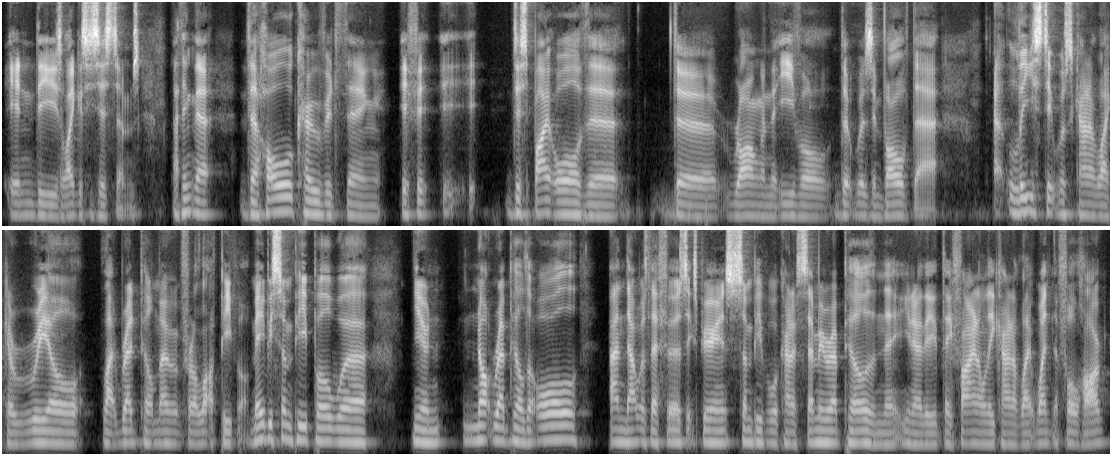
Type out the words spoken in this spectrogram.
in these legacy systems. I think that the whole COVID thing, if it, it despite all of the the wrong and the evil that was involved there, at least it was kind of like a real like red pill moment for a lot of people. Maybe some people were you know, not red pilled at all. And that was their first experience. Some people were kind of semi red pilled and they, you know, they, they finally kind of like went the full hog.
